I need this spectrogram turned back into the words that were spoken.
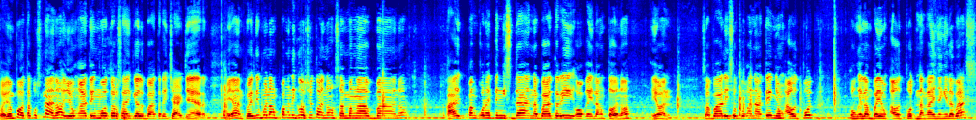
So yun po, tapos na no, yung ating motorcycle battery charger. Ayan, pwede mo nang pang negosyo to no sa mga ba, ano, kahit pang kurenting isda na battery, okay lang to no. Ayun. So bali subukan natin yung output, kung ilan ba yung output na kaya niyang ilabas.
